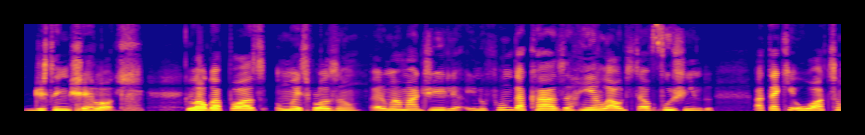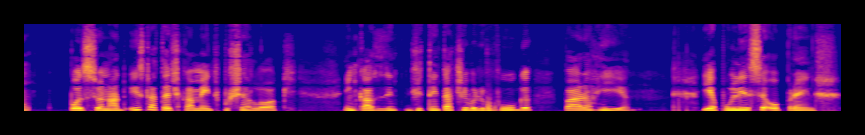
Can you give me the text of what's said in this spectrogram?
disse Sherlock. Logo após, uma explosão. Era uma armadilha e no fundo da casa, Rian Loud estava fugindo, até que Watson, posicionado estrategicamente por Sherlock em caso de tentativa de fuga, para Rian e a polícia o prende.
